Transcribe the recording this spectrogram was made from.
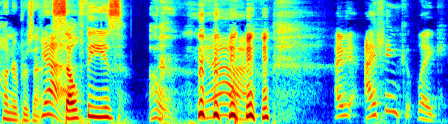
100% Yeah. selfies Oh, Yeah. I I think like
